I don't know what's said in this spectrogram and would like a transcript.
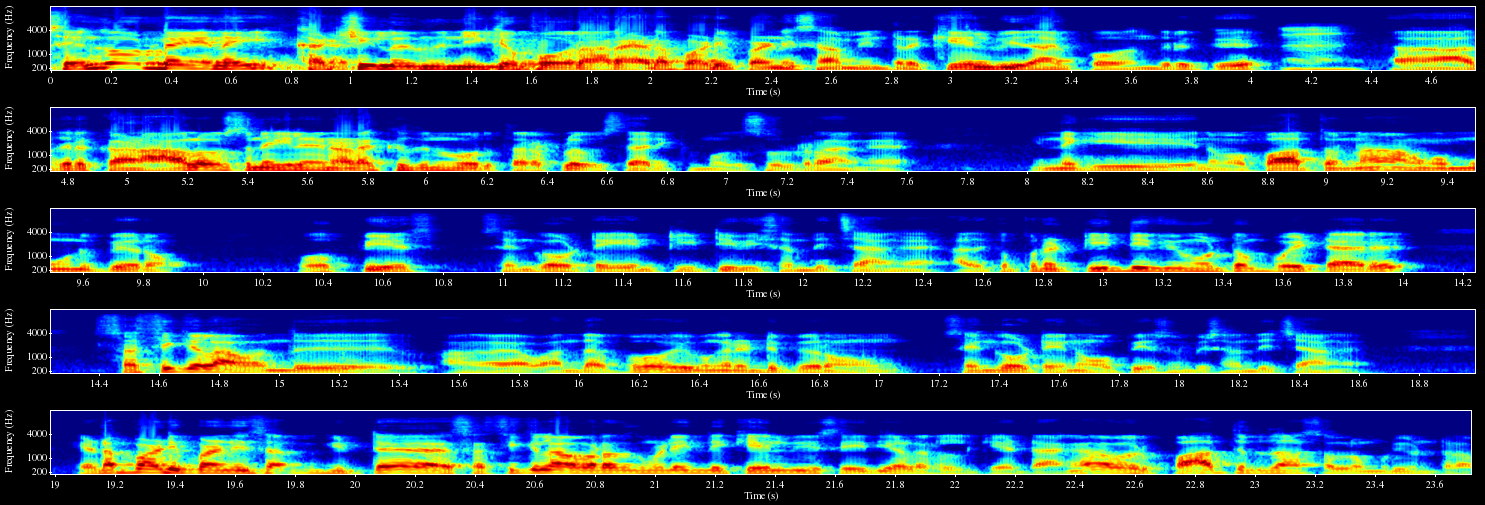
செங்கோட்டையனை கட்சியிலிருந்து நீக்க போறாரா எடப்பாடி பழனிசாமின்ற கேள்வி தான் இப்போ வந்திருக்கு. அதற்கான ஆலோசனைகளே நடக்குதுன்னு ஒரு தரப்புல விசாரிக்கும் போது சொல்றாங்க. இன்னைக்கு நம்ம பார்த்தோம்னா அவங்க மூணு பேரும் ஓபிஎஸ் செங்கோட்டையன் டிடிவி சந்திச்சாங்க. அதுக்கப்புறம் டிடிவி மட்டும் போயிட்டாரு. சசிகலா வந்து அங்கே வந்தப்போ இவங்க ரெண்டு பேரும் செங்கோட்டையனும் ஓபிஎஸும் போய் சந்திச்சாங்க. எடப்பாடி பழனிசாமி கிட்ட சசிகலா வரதுக்கு முன்னாடி இந்த கேள்வி செய்தியாளர்கள் கேட்டாங்க. அவர் பார்த்துட்டு தான் சொல்ல முடியுன்ற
